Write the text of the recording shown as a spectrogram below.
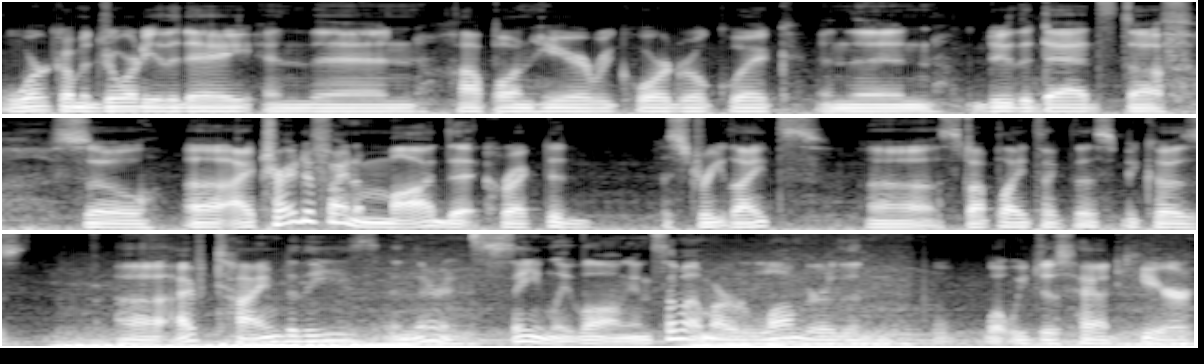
work a majority of the day and then hop on here, record real quick, and then do the dad stuff. So uh, I tried to find a mod that corrected street lights, uh, stoplights like this, because uh, I've timed these and they're insanely long, and some of them are longer than what we just had here.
